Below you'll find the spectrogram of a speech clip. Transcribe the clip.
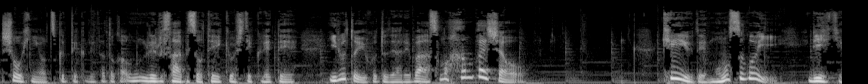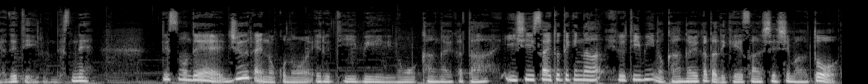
商品を作ってくれたとか、売れるサービスを提供してくれているということであれば、その販売者を経由でものすごい利益が出ているんですね。ですので、従来のこの LTV の考え方、EC サイト的な LTV の考え方で計算してしまうと、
